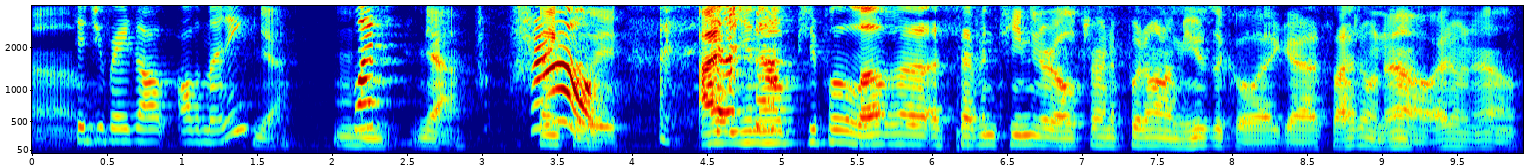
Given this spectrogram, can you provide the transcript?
Um, Did you raise all, all the money? Yeah. Mhm. What? Yeah. How? Thankfully, I you know people love a seventeen year old trying to put on a musical. I guess I don't know. I don't know.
